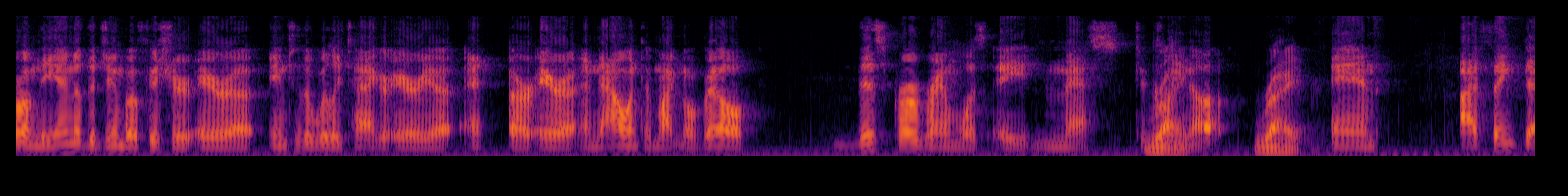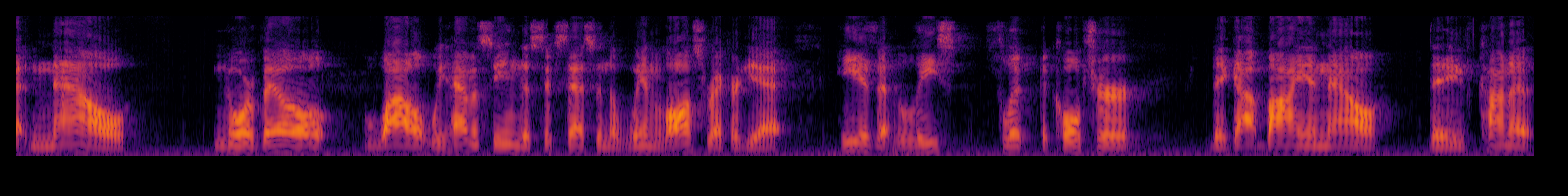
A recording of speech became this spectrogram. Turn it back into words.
from the end of the Jimbo Fisher era into the Willie Taggart area eh, or era, and now into Mike Norvell, this program was a mess to clean right. up. Right. And I think that now Norvell, while we haven't seen the success in the win loss record yet, he has at least flipped the culture. They got buy in now. They've kind of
